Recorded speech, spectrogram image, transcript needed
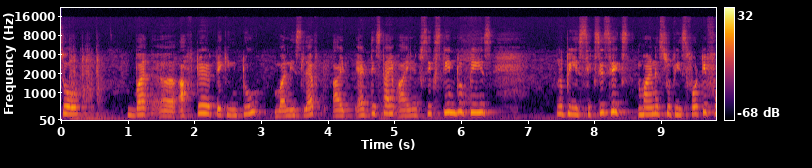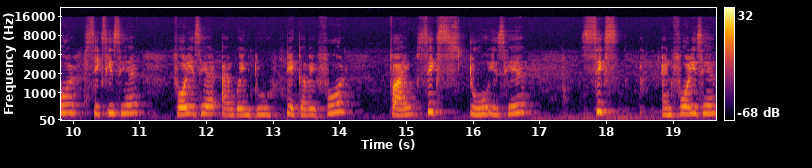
so but uh, after taking 2 1 is left. I at this time I have 16 rupees. Rupees 66 minus rupees 44 6 is here. 4 is here. I am going to take away 4 5 6 2 is here 6 and 4 is here.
